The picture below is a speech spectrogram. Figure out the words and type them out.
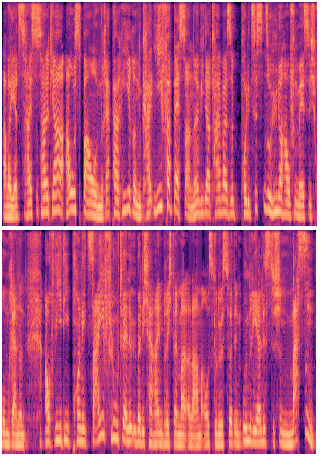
Aber jetzt heißt es halt, ja, ausbauen, reparieren, KI verbessern, ne? wie da teilweise Polizisten so hühnerhaufenmäßig rumrennen. Auch wie die Polizeiflutwelle über dich hereinbricht, wenn mal Alarm ausgelöst wird in unrealistischen Massen,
